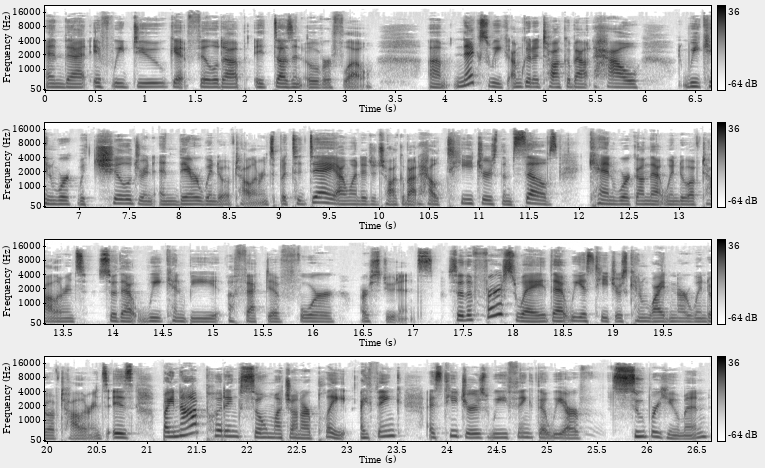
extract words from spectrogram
and that if we do get filled up, it doesn't overflow. Um, next week, I'm going to talk about how we can work with children and their window of tolerance. But today I wanted to talk about how teachers themselves can work on that window of tolerance so that we can be effective for our students. So the first way that we as teachers can widen our window of tolerance is by not putting so much on our plate. I think as teachers, we think that we are superhuman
